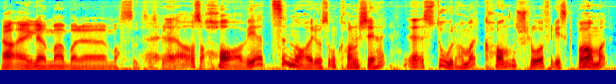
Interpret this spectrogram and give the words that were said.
ja, jeg gleder meg bare masse til å spille. Ja, altså har vi et scenario som kan skje her. Eh, Storhamar kan slå Frisk på Hamar.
